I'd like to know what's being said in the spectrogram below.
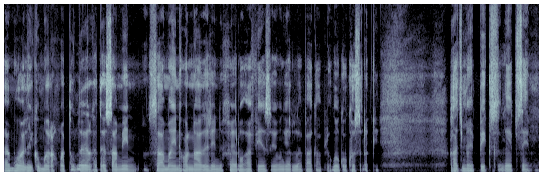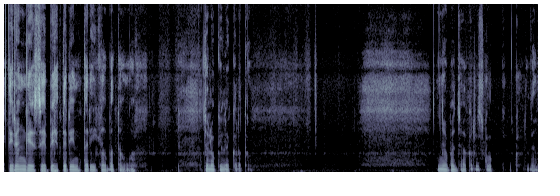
अल्लाम वरहमतुल्लाहि सामीन सामाइन और नाजरीन खैर आफियत से होंगे। अल्लाह पाक आप लोगों को खुश रखे। आज मैं पिक्स लैब से, तिरंगे से बेहतरीन तरीका बताऊँगा। चलो क्लिक करता हूँ। यहाँ पर जाकर इसको कर दें।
